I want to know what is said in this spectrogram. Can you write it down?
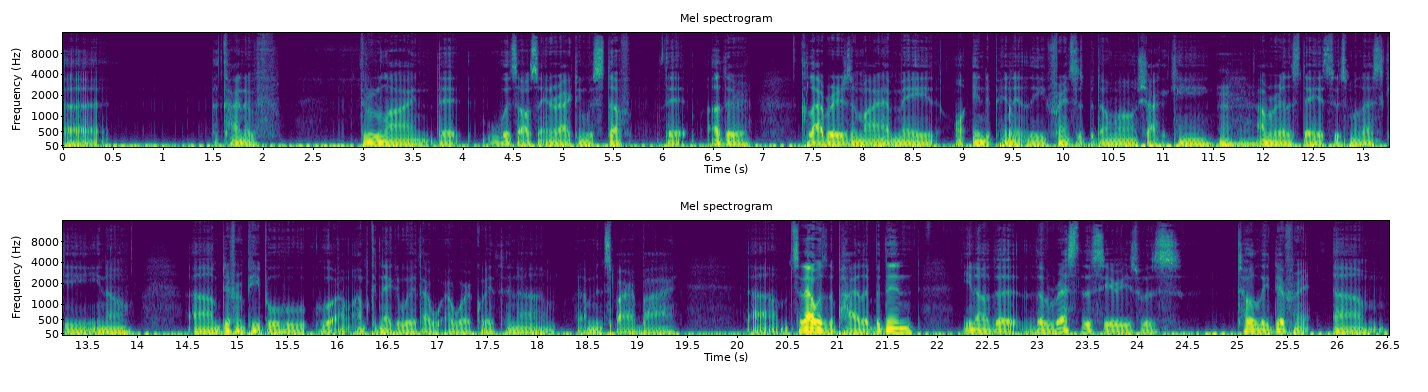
a a kind of through line that was also interacting with stuff that other collaborators of mine have made independently. Frances Bodomo, Shaka King, mm-hmm. Amarilis DeJesus Moleski, you know, um, different people who who I'm connected with, I, I work with, and um, I'm inspired by. Um, so that was the pilot, but then, you know, the the rest of the series was totally different um,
